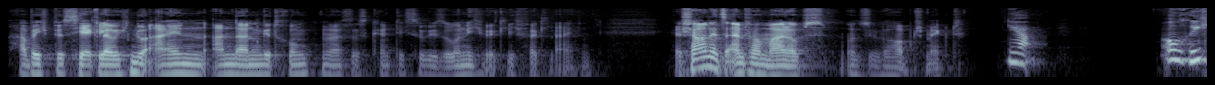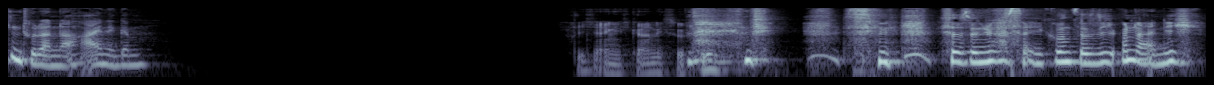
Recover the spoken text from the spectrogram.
habe ich bisher, glaube ich, nur einen anderen getrunken. Also das könnte ich sowieso nicht wirklich vergleichen. Wir schauen jetzt einfach mal, ob es uns überhaupt schmeckt. Ja. Oh, riechen tut er nach einigem. Ich rieche eigentlich gar nicht so viel. Wir sind uns eigentlich grundsätzlich uneinig.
